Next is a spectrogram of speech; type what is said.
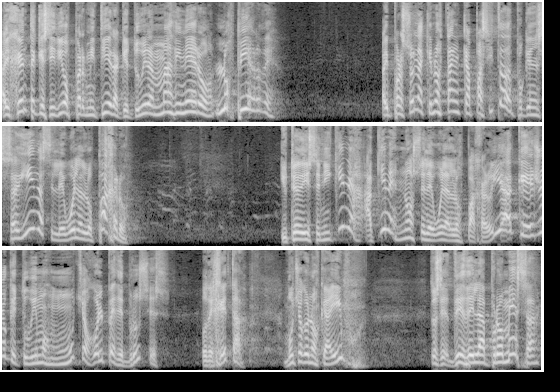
Hay gente que si Dios permitiera que tuvieran más dinero, los pierde. Hay personas que no están capacitadas porque enseguida se le vuelan los pájaros. Y ustedes dicen, ¿y a quiénes no se le vuelan los pájaros? Y a aquellos que tuvimos muchos golpes de bruces o de jeta, muchos que nos caímos. Entonces, desde la promesa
